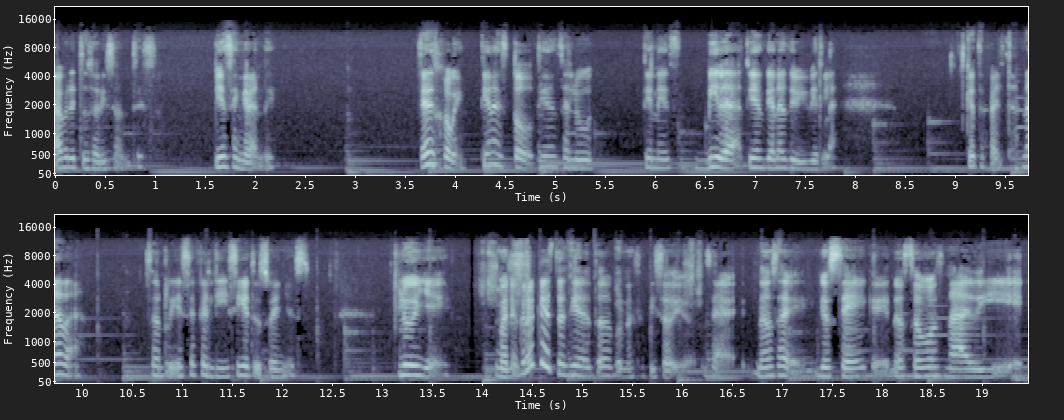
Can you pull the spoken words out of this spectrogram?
Abre tus horizontes. Piensa en grande. Eres joven, tienes todo, tienes salud, tienes vida, tienes ganas de vivirla. ¿Qué te falta? Nada. Sonríe, sé feliz, sigue tus sueños. Fluye. Bueno, creo que esto ha sido todo por nuestro episodio. O sea, no sé, yo sé que no somos nadie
